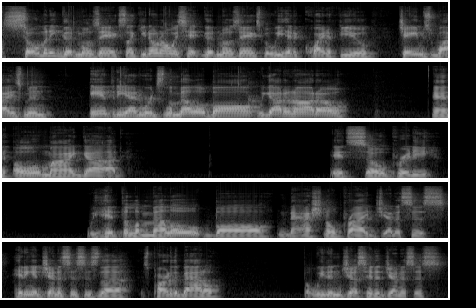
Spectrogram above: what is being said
So many good mosaics. Like, you don't always hit good mosaics, but we hit quite a few. James Wiseman, Anthony Edwards, LaMelo Ball. We got an auto. And oh my God. It's so pretty. We hit the LaMelo Ball National Pride Genesis. Hitting a Genesis is the is part of the battle, but we didn't just hit a Genesis.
